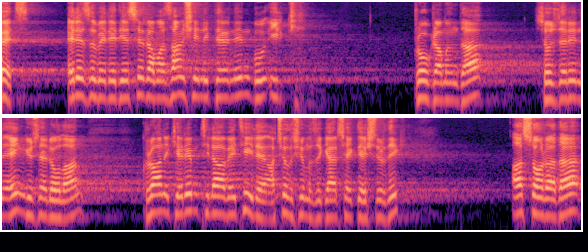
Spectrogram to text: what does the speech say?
Evet, Elazığ Belediyesi Ramazan şenliklerinin bu ilk programında sözlerin en güzeli olan Kur'an-ı Kerim tilavetiyle açılışımızı gerçekleştirdik. Az sonra da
